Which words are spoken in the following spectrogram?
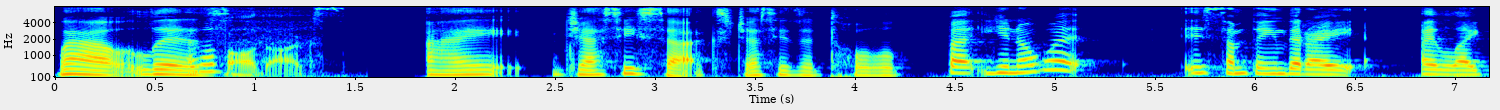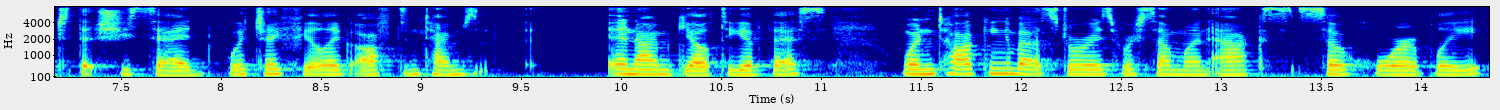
Wow, Liz. I love all dogs. I Jesse sucks. Jesse's a total But you know what is something that I I liked that she said, which I feel like oftentimes and I'm guilty of this, when talking about stories where someone acts so horribly,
